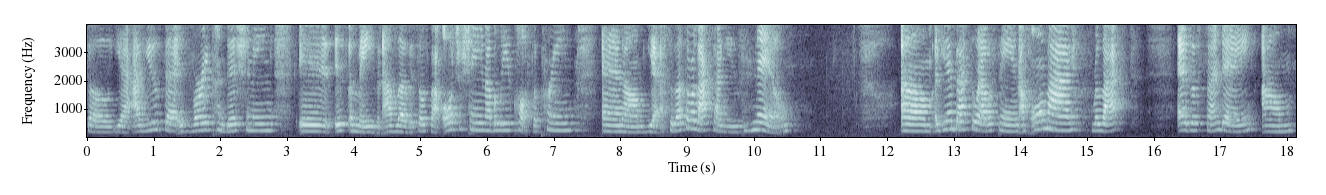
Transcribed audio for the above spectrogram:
So yeah, I use that. It's very conditioning. It, it's amazing. I love it. So it's by Ultra Sheen, I believe, called Supreme, and um, yeah. So that's the relaxer I use now. Um, again, back to what I was saying. I'm on my relaxed as of Sunday. Um,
